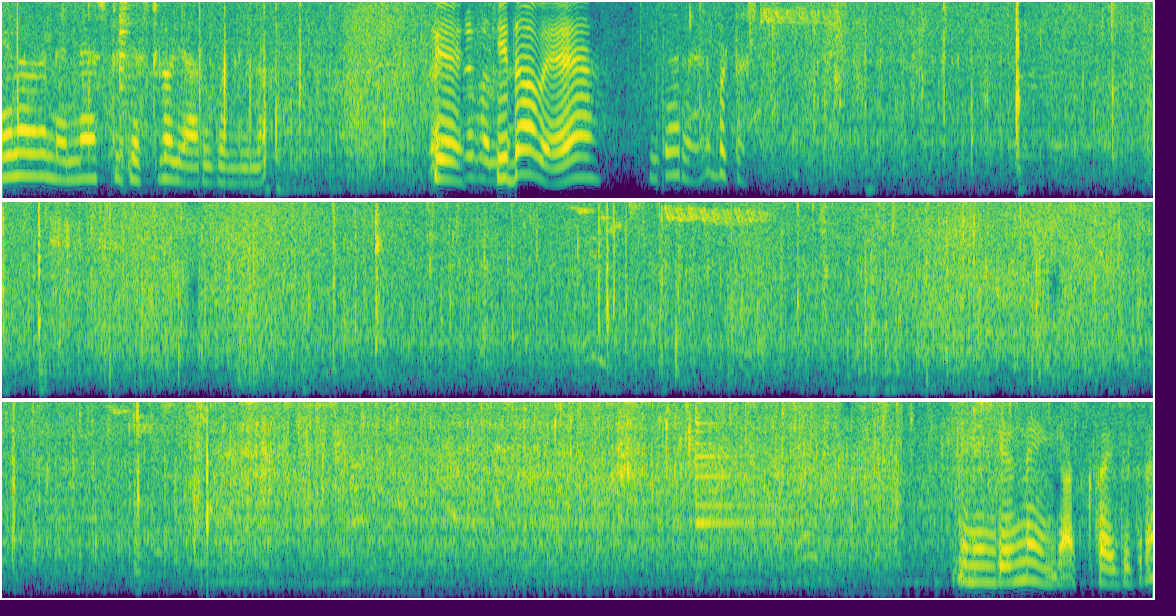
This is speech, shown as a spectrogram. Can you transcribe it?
ಏನಾದ್ರೆ ನೆನ್ನೆ ಅಷ್ಟು ಗೆಸ್ಟ್ಗಳು ಯಾರೂ ಬಂದಿಲ್ಲ. ಏ ಇದಾವೆ. ಇದ್ದಾರೆ ಬಟ್ ಅಷ್ಟು ನೀನು ಹಿಂಗೆ ಎಣ್ಣೆ ಹಿಂಗೆ ಹಾಕ್ತಾ ಇದ್ದಿದ್ರೆ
